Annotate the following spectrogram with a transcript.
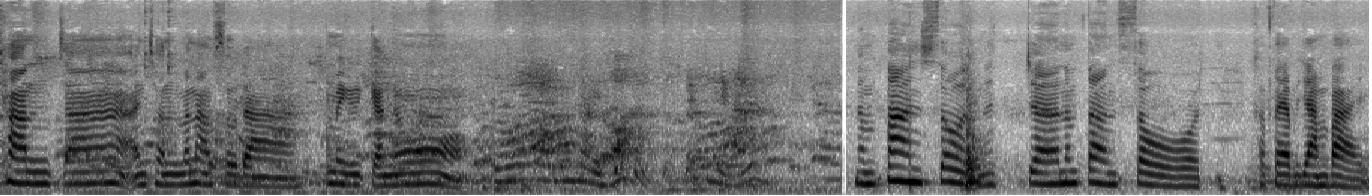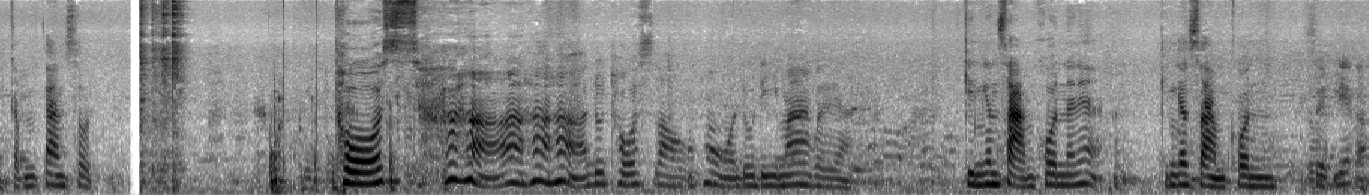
ชันจ้า อัญชันมะนาวโซดา อเมริกาโน่ น้ำตาลสดนะจ๊ะน้ำตาลสด กาแฟยามบ่ายกับน้ำตาลสด โทสฮ่าฮ่าฮ่าฮ่าดูโทสเราโหดูดีมากเลยอะ กินกันสามคนนะเนี่ย กินกันสามคนเสิร์ฟเรียกอะ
